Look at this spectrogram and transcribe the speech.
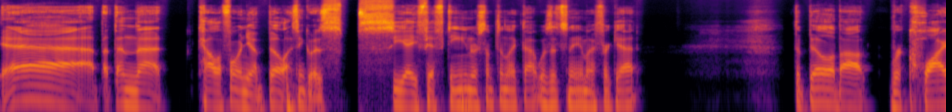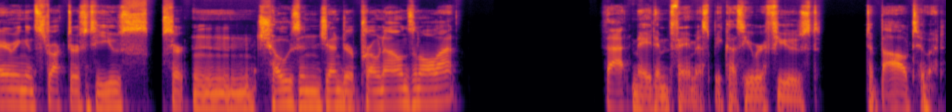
Yeah, but then that California bill, I think it was CA 15 or something like that was its name, I forget. The bill about requiring instructors to use certain chosen gender pronouns and all that. That made him famous because he refused to bow to it.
